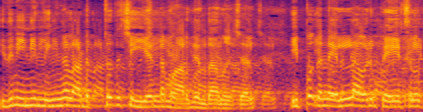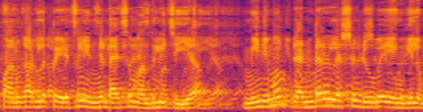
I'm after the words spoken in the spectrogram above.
ഇതിന് ഇനി നിങ്ങൾ അടുത്തത് ചെയ്യേണ്ട മാർഗം എന്താന്ന് വെച്ചാൽ ഇപ്പൊ തന്നെ എല്ലാവരും പേഴ്സണൽ പാൻ കാർഡിൽ പേഴ്സണൽ ഇൻകം ടാക്സ് മന്ത്ലി ചെയ്യുക. മിനിമം രണ്ടര ലക്ഷം രൂപയെങ്കിലും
